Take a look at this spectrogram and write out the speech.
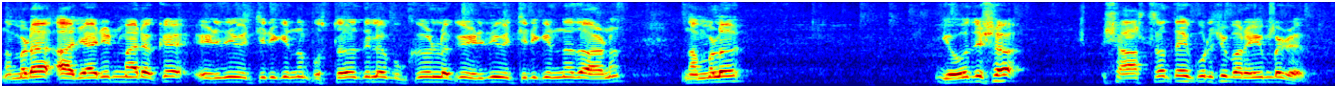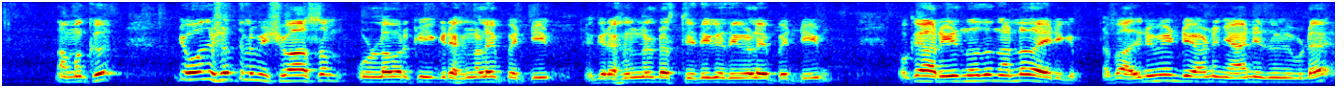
നമ്മുടെ ആചാര്യന്മാരൊക്കെ എഴുതി വെച്ചിരിക്കുന്ന പുസ്തകത്തിലെ ബുക്കുകളിലൊക്കെ എഴുതി വെച്ചിരിക്കുന്നതാണ് നമ്മൾ ജ്യോതിഷ ശാസ്ത്രത്തെക്കുറിച്ച് പറയുമ്പോൾ നമുക്ക് ജ്യോതിഷത്തിൽ വിശ്വാസം ഉള്ളവർക്ക് ഈ ഗ്രഹങ്ങളെപ്പറ്റി ഗ്രഹങ്ങളുടെ സ്ഥിതിഗതികളെപ്പറ്റിയും ഒക്കെ അറിയുന്നത് നല്ലതായിരിക്കും. അപ്പോൾ അതിനുവേണ്ടിയാണ് ഞാനിതിവിടെ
